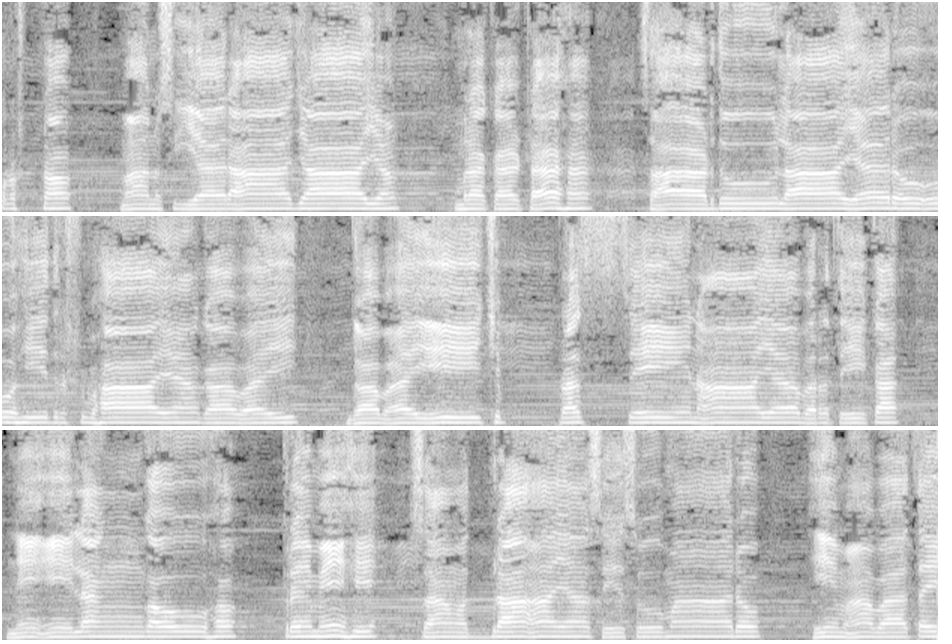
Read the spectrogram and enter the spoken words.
कृष्ण मानुष्य राजाय मृकटः शार्दूलाय रोहि दृष्भाय गवै गवै क्षिप्रसेनाय वर्तिका नीलङ्गौः कृमिः समुद्राय शिशुमारो हिमवते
